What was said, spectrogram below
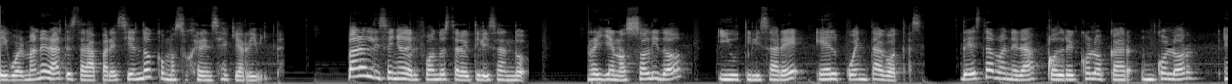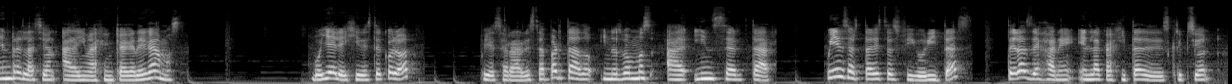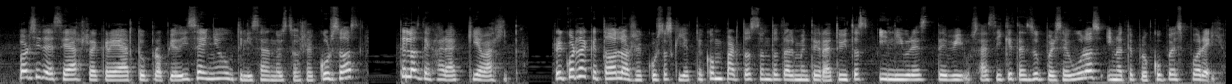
De igual manera te estará apareciendo como sugerencia aquí arribita. Para el diseño del fondo estaré utilizando relleno sólido y utilizaré el cuentagotas. De esta manera podré colocar un color en relación a la imagen que agregamos. Voy a elegir este color Voy a cerrar este apartado y nos vamos a insertar. Voy a insertar estas figuritas. Te las dejaré en la cajita de descripción por si deseas recrear tu propio diseño utilizando estos recursos. Te los dejaré aquí abajito. Recuerda que todos los recursos que yo te comparto son totalmente gratuitos y libres de virus, así que estén súper seguros y no te preocupes por ello.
